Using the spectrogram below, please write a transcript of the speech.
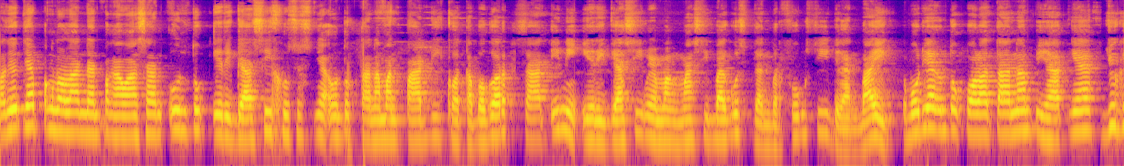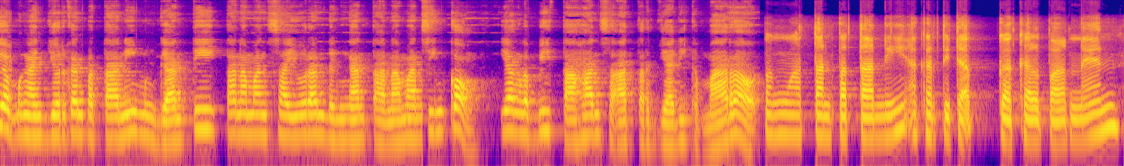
Selanjutnya pengelolaan dan pengawasan untuk irigasi khususnya untuk tanaman padi Kota Bogor. Saat ini irigasi memang masih bagus dan berfungsi dengan baik. Kemudian untuk pola tanam pihaknya juga menganjurkan petani mengganti tanaman sayuran dengan tanaman singkong yang lebih tahan saat terjadi kemarau. Penguatan petani agar tidak gagal panen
